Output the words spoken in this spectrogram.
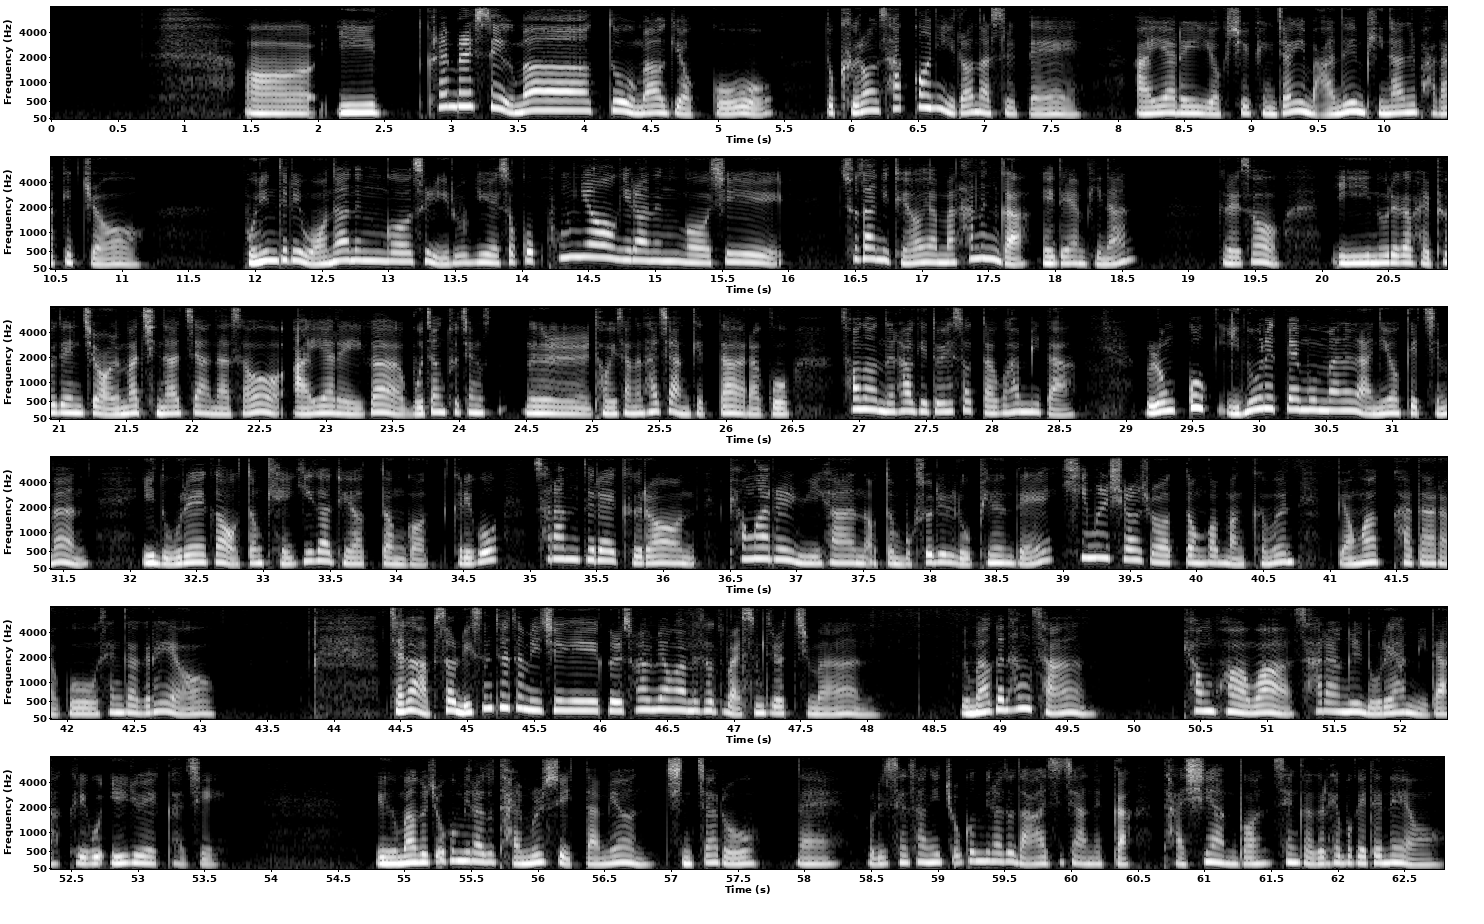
어, 이 크랜베리스의 음악도 음악이었고 또 그런 사건이 일어났을 때 IRA 역시 굉장히 많은 비난을 받았겠죠. 본인들이 원하는 것을 이루기 위해서 꼭 폭력이라는 것이 수단이 되어야만 하는가에 대한 비난? 그래서 이 노래가 발표된 지 얼마 지나지 않아서 IRA가 무장투쟁을 더 이상은 하지 않겠다라고 선언을 하기도 했었다고 합니다. 물론 꼭 이 노래 때문만은 아니었겠지만 이 노래가 어떤 계기가 되었던 것, 그리고 사람들의 그런 평화를 위한 어떤 목소리를 높이는 데 힘을 실어주었던 것만큼은 명확하다라고 생각을 해요. 제가 앞서 Listen to the Music을 설명하면서도 말씀드렸지만 음악은 항상 평화와 사랑을 노래합니다. 그리고 인류애까지. 이 음악을 조금이라도 닮을 수 있다면 진짜로 네, 우리 세상이 조금이라도 나아지지 않을까 다시 한번 생각을 해보게 되네요.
